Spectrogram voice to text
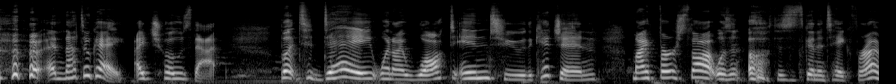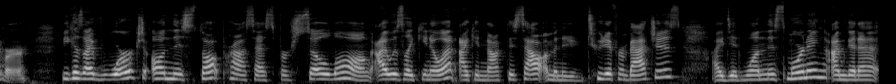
and that's okay. I chose that. But today, when I walked into the kitchen, my first thought wasn't, oh, this is going to take forever. Because I've worked on this thought process for so long. I was like, you know what? I can knock this out. I'm going to do two different batches. I did one this morning. I'm going to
